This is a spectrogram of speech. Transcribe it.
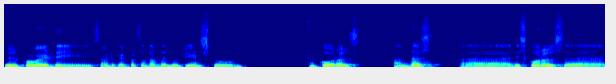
will provide the 75% of the nutrients to uh, corals. And thus uh, these corals uh,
